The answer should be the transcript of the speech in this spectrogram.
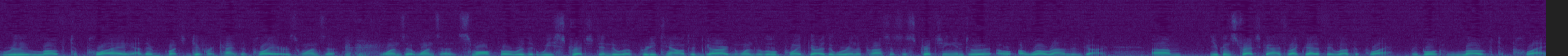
really love to play. Uh, they're much different kinds of players. One's a one's a one's a small forward that we stretched into a pretty talented guard, and one's a little point guard that we're in the process of stretching into a, a, a well-rounded guard. Um, you can stretch guys like that if they love to play. They both love to play.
